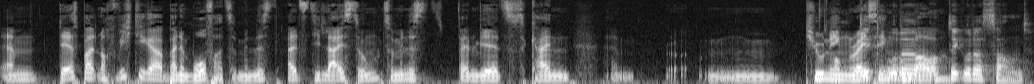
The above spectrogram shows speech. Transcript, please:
ähm, der ist bald noch wichtiger, bei einem Mofa zumindest, als die Leistung. Zumindest, wenn wir jetzt keinen ähm, Tuning, Optik Racing, oder, Umbau. Optik oder Sound?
